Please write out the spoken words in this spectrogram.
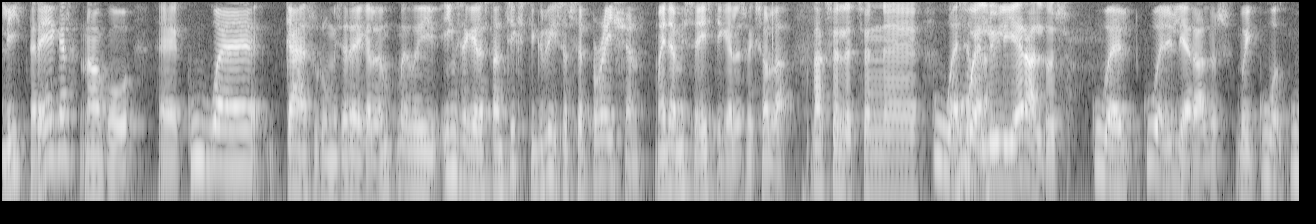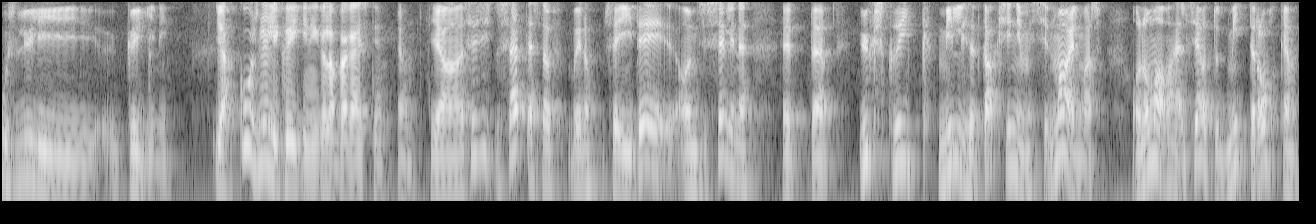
lihtne reegel nagu eh, kuue käesurumise reegel või, või inglise keeles ta on six degrees of separation. ma ei tea, mis see eesti keeles võiks olla. tahaks öelda, et see on eh, Kuue kuue lüli eraldus. kuue, kuue lüli eraldus või kuue, kuus lüli kõigini jah, kuus lüli kõigini kõlab väga hästi. jah, ja see siis sätestab või noh, see idee on siis selline, et äh, ükskõik millised kaks inimest siin maailmas on omavahel seotud mitte rohkem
